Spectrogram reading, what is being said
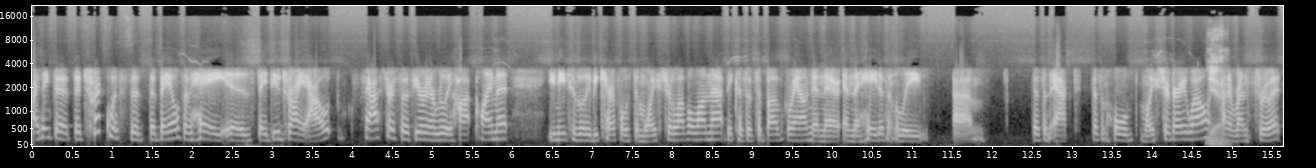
I think the the trick with the the bales of hay is they do dry out faster. So if you're in a really hot climate, you need to really be careful with the moisture level on that because it's above ground and there and the hay doesn't really um, doesn't act doesn't hold moisture very well. Yeah. It kind of runs through it,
